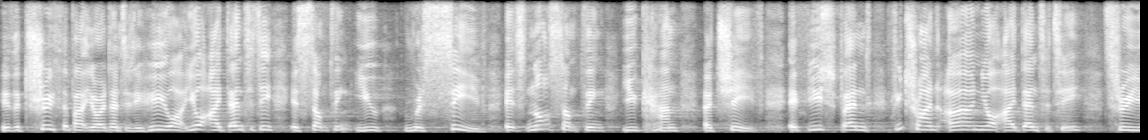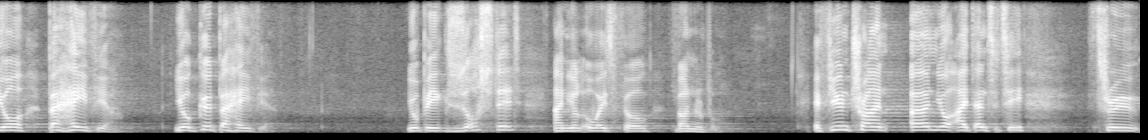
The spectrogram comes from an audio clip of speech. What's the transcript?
The truth about your identity, who you are, your identity is something you receive. It's not something you can achieve. If you spend, if you try and earn your identity through your behavior, your good behavior, you'll be exhausted and you'll always feel vulnerable. If you try and earn your identity through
